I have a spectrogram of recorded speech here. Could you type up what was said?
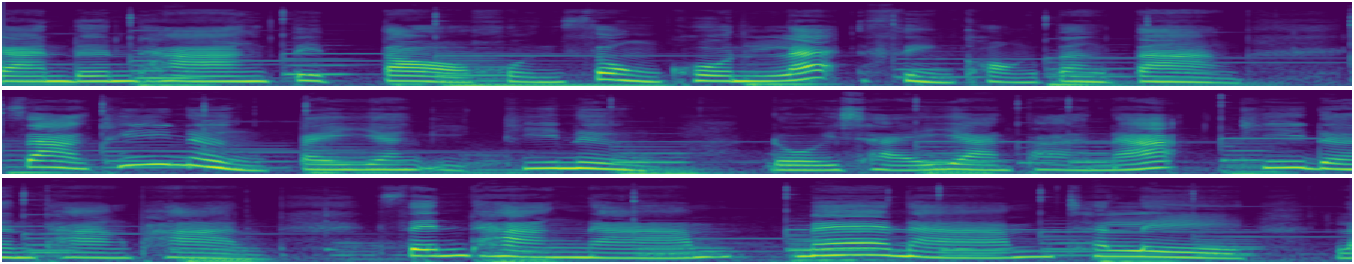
การเดินทางติดต่อขนส่งคนและสิ่งของต่างๆ จากที่หนึ่งไปยังอีกที่หนึ่ง โดยใช้ยานพาหนะที่เดินทางผ่าน เส้นทางน้ำแม่น้ำทะเลล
